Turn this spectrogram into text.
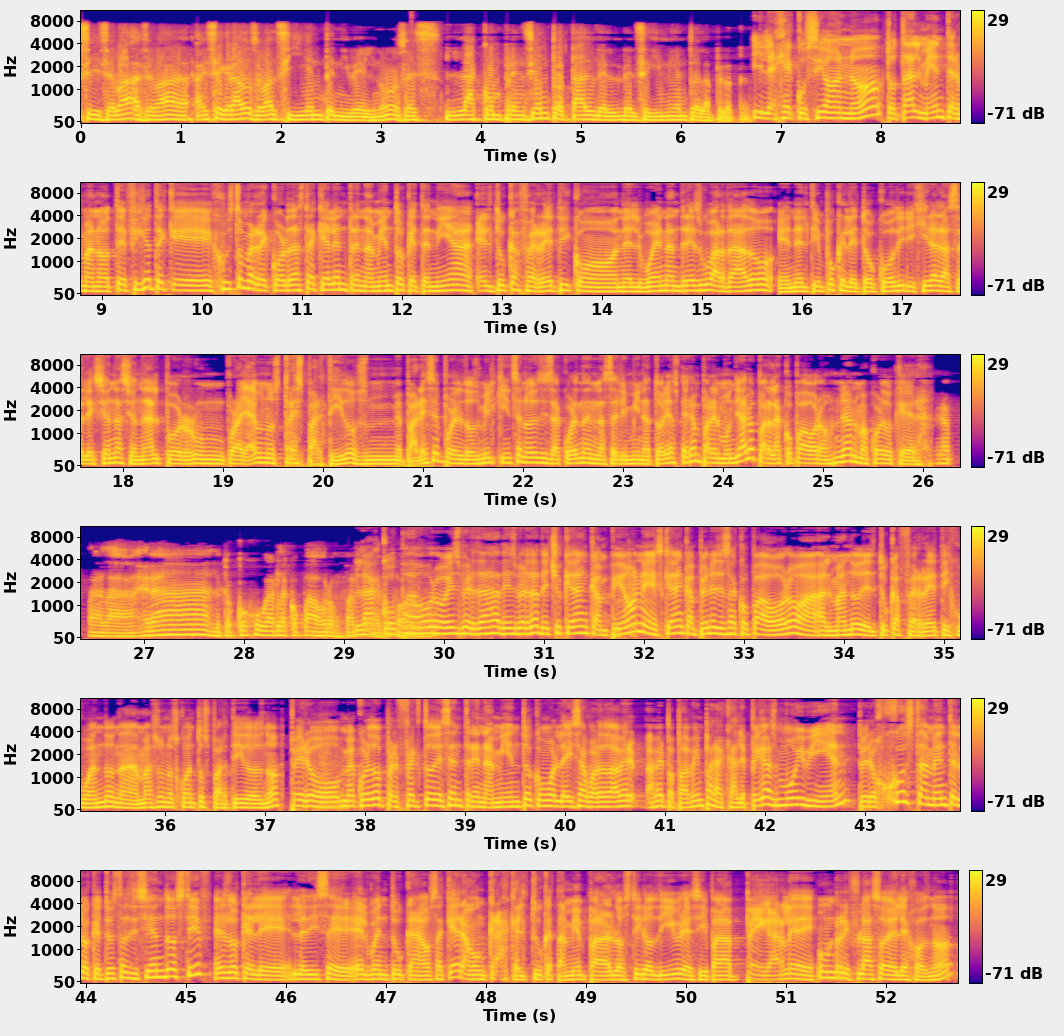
sí, se va, se va a ese grado, se va al siguiente nivel, ¿no? O sea, es la comprensión total del, del seguimiento de la pelota. Y la ejecución, ¿no? Totalmente, hermano. Te fíjate que justo me recordaste aquel entrenamiento que tenía el Tuca Ferretti con el buen Andrés Guardado en el tiempo que le tocó dirigir a la selección nacional por un por allá unos tres partidos, me parece, por el 2015, no sé si se acuerdan en las eliminatorias. ¿Eran para el Mundial o para la Copa Oro? Ya no me acuerdo qué era. Era para la, era, le tocó jugar la Copa Oro. parte de La, Copa, Oro. es verdad, es verdad. De hecho, quedan campeones, quedan campeones de esa Copa Oro a- al mando del Tuca Ferretti, jugando nada más unos cuantos partidos, ¿no? Pero me acuerdo perfecto de ese entrenamiento, cómo le hice a Guardado. A ver, a ver, papá, ven para acá, le pegas muy bien, pero justamente lo que tú estás diciendo, Steve, es lo que le, le dice el buen Tuca. O sea, que era un crack el Tuca también para los tiros libres y para pegarle de un riflazo de lejos, ¿no?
